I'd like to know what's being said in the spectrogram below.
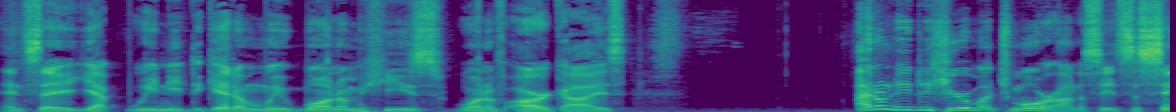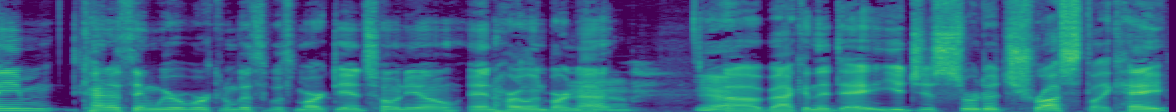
and say, yep, we need to get him, we want him, he's one of our guys. I don't need to hear much more, honestly. It's the same kind of thing we were working with with Mark Dantonio and Harlon Barnett. Yeah. yeah. Uh, back in the day, you just sort of trust, like, hey,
